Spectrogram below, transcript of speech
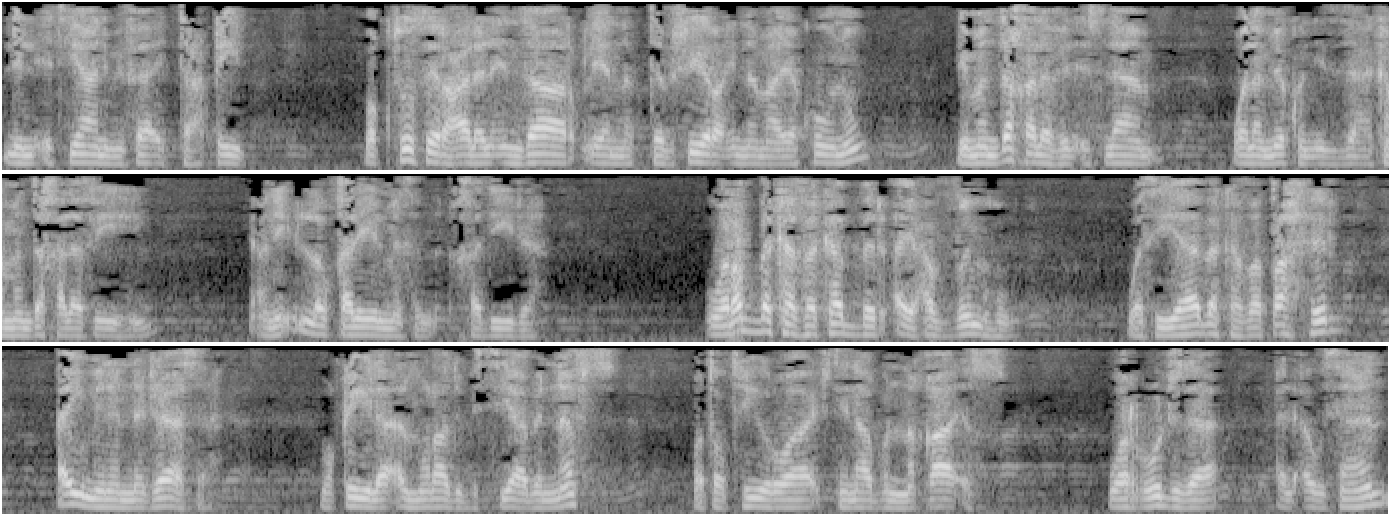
للإتيان بفاء التعقيب. واقتصر على الإنذار لأن التبشير إنما يكون لمن دخل في الإسلام ولم يكن إذ ذاك من دخل فيه يعني إلا القليل مثل خديجة. وربك فكبر أي عظمه. وثيابك فطهر أي من النجاسة. وقيل المراد بالثياب النفس وتطهيرها اجتناب النقائص. والرجز الأوثان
